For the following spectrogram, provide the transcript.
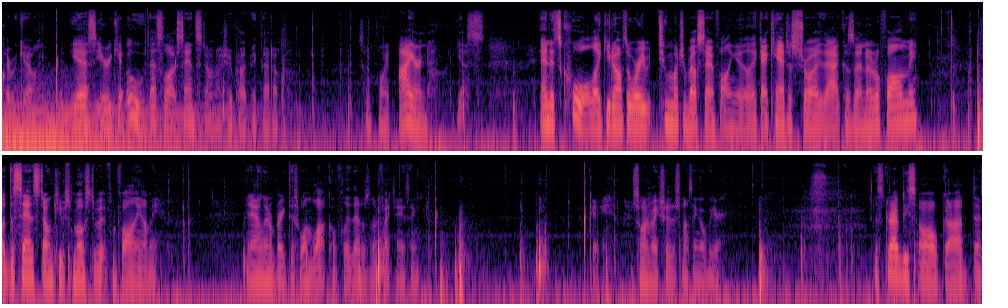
There we go. Yes, Eerie Cave. Ooh, that's a lot of sandstone. I should probably pick that up at some point. Iron. Yes. And it's cool. Like, you don't have to worry too much about sand falling you. Like, I can't destroy that because then it'll fall on me. But the sandstone keeps most of it from falling on me. And I'm going to break this one block. Hopefully that doesn't affect anything. Okay. I just want to make sure there's nothing over here. Let's grab these. Oh, God. That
